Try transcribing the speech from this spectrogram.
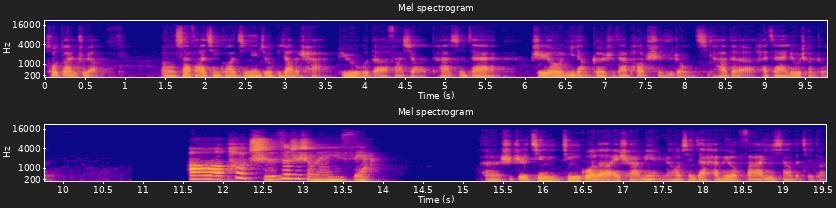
后端主要。嗯，算法的情况今年就比较的差。比如我的发小，他现在只有一两个是在泡池子中，其他的还在流程中。哦，泡池子是什么意思呀？呃，是指经经过了 HR 面，然后现在还没有发意向的阶段。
